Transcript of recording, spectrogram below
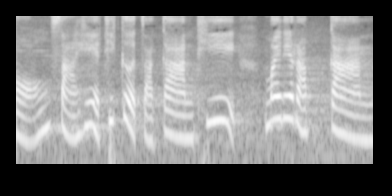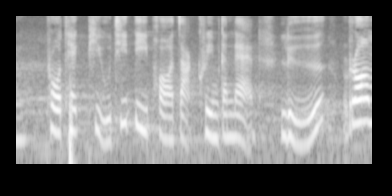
2. สาเหตุที่เกิดจากการที่ไม่ได้รับการโปรเทคผิวที่ดีพอจากครีมกันแดด หรือร่ม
